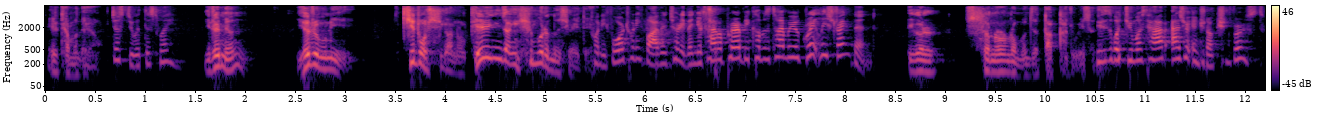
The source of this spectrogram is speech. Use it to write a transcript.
이렇게 하면 돼요. Just do it this way. 이러면 여러분이 기도 시간을 굉장히 힘을 얻는 시간이 돼요. 24, 25, and 30. Then your time of prayer becomes a time where you're greatly strengthened. 이걸 선언으로 먼저 딱 가지고 있어요. This is what you must have as your introduction first.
